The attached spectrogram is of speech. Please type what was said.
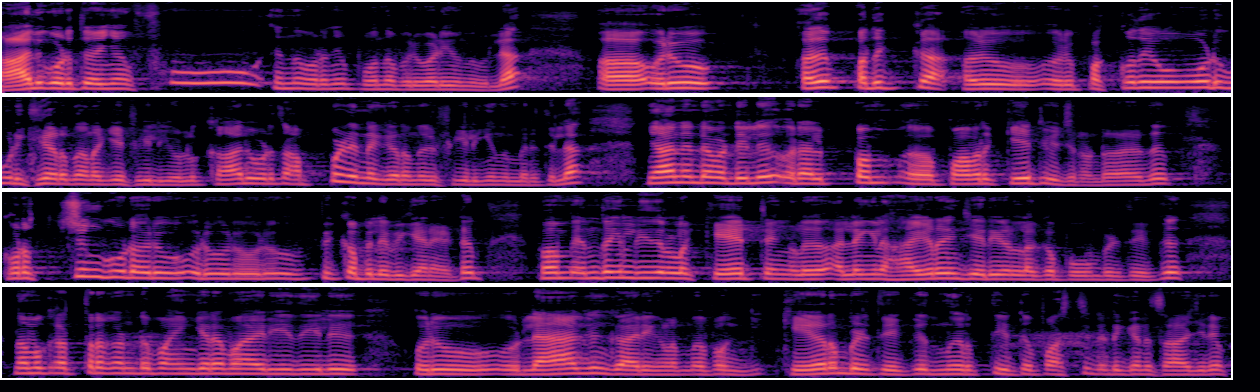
കാൽ കൊടുത്തു കഴിഞ്ഞാൽ ഫൂ എന്ന് പറഞ്ഞ് പോകുന്ന പരിപാടിയൊന്നുമില്ല. ഒരു അത് പതുക്കെ ഒരു ഒരു പക്വതയോടുകൂടി കയറുന്ന കണക്കേ ഫീൽ ചെയ്യുള്ളൂ. കാൽ കൊടുത്ത് അപ്പോഴെന്നെ കയറുന്ന ഒരു ഫീലിംഗ് ഒന്നും വരത്തില്ല. ഞാൻ എന്റെ വണ്ടിയിൽ ഒരല്പം പവർ കയറ്റി വെച്ചിട്ടുണ്ട്. അതായത് കുറച്ചും കൂടെ ഒരു ഒരു ഒരു ഒരു പിക്കപ്പ് ലഭിക്കാനായിട്ട്. ഇപ്പം എന്തെങ്കിലും രീതിയിലുള്ള കയറ്റങ്ങൾ അല്ലെങ്കിൽ ഹൈ റേഞ്ച് ഏരിയകളിലൊക്കെ പോകുമ്പോഴത്തേക്ക് നമുക്ക് അത്ര കണ്ട് ഭയങ്കരമായ രീതിയിൽ ഒരു ലാഗും കാര്യങ്ങളും ഇപ്പം കയറുമ്പോഴത്തേക്ക് നിർത്തിയിട്ട് ഫസ്റ്റ് എടുക്കേണ്ട സാഹചര്യം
